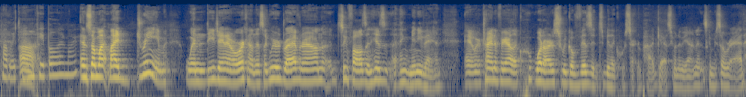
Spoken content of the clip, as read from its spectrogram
Probably 10 Uh, people or more. And so my, my dream when DJ and I were working on this, like we were driving around Sioux Falls in his I think minivan, and we were trying to figure out like who, what artists should we go visit to be like we're starting a podcast, you want to be on it? It's gonna be so rad.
